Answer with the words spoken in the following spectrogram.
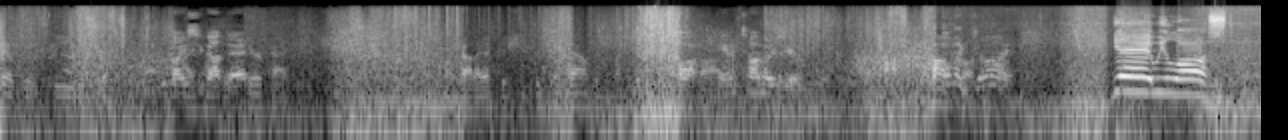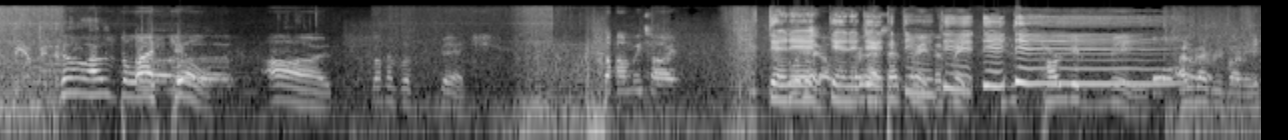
Yeah, but see, Nice, you got that. Care package. Oh my god, I have to shoot this thing down with my. Oh, damn it, Tom, that. Oh, Oh my fuck. god. Yay, we lost. We have No, I was the last Uh, kill. Oh, son of a bitch. Tom, we tied. Dun it, Look dun at it, that. dun That's me, that's me. You just targeted me out of everybody.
